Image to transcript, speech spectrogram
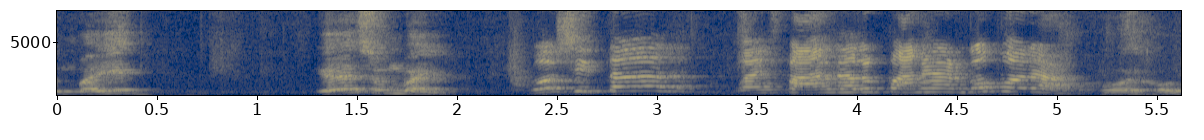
सुनबाई. ए सुनबाई. शीतल वाईस पार घालून पाणी हाड गो पोरा. होय होय.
